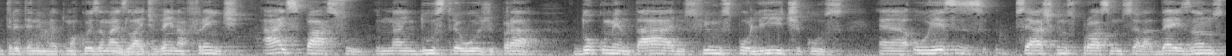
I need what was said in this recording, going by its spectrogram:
entretenimento, uma coisa mais uhum. light, vem na frente, há espaço na indústria hoje para documentários, filmes políticos, é, ou esses, você acha que nos próximos, sei lá, 10 anos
